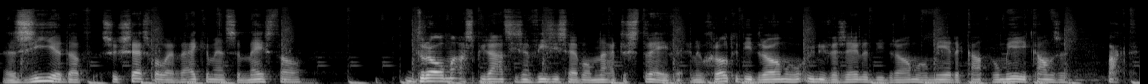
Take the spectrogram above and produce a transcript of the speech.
eh, zie je dat succesvolle en rijke mensen meestal dromen, aspiraties en visies hebben om naar te streven. En hoe groter die dromen, hoe universeler die dromen, hoe meer, hoe meer je kansen pakt.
